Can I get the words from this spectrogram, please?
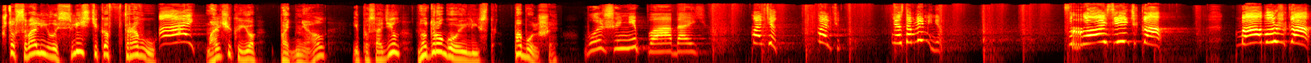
что свалилась с листиков в траву. Ай! Мальчик ее поднял и посадил на другой лист, побольше. Больше не падай. Мальчик, мальчик, не оставляй меня. Фросечка! Бабушка!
